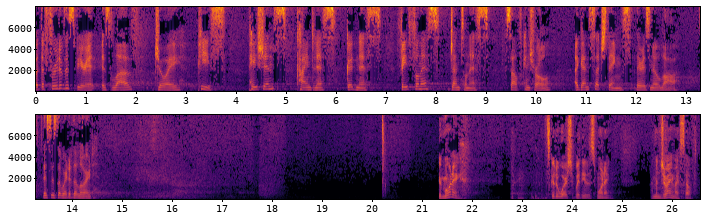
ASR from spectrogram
But the fruit of the Spirit is love, joy, peace, patience, kindness, goodness, faithfulness, gentleness, self control. Against such things there is no law. This is the word of the Lord. Good morning. It's good to worship with you this morning. I'm enjoying myself.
